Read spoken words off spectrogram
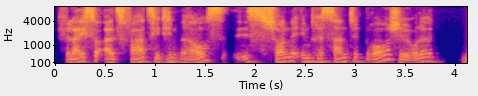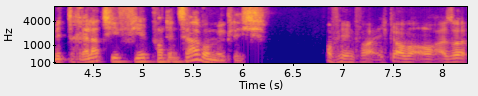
vielleicht so als Fazit hinten raus, ist schon eine interessante Branche, oder? Mit relativ viel Potenzial womöglich. Auf jeden Fall, ich glaube auch. Also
